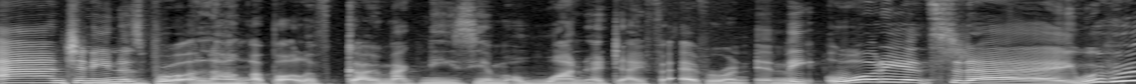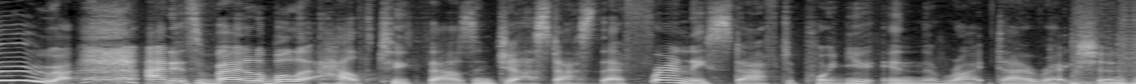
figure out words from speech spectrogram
And Janeen has brought along a bottle of Go Magnesium, one a day for everyone in the audience today. Woohoo! And it's available at Health 2000. Just ask their friendly staff to point you in the right direction.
